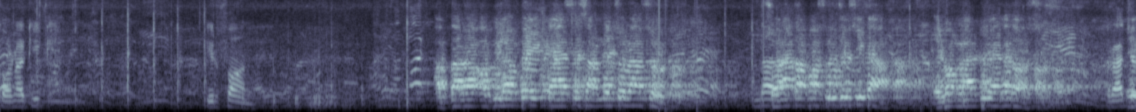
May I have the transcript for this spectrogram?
Corner kick Irfan. আপনারা অবিলম্বে ক্যাচের সামনে চলে আসুন। সোনা পাপা শিখা এবং লাড্ডু একাদশ। রাজা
